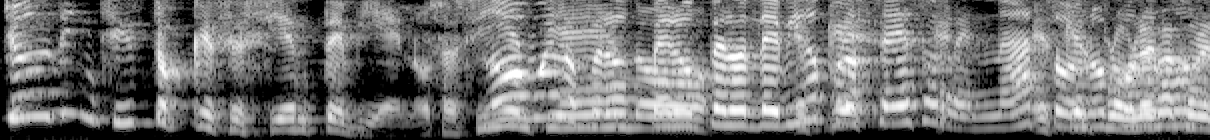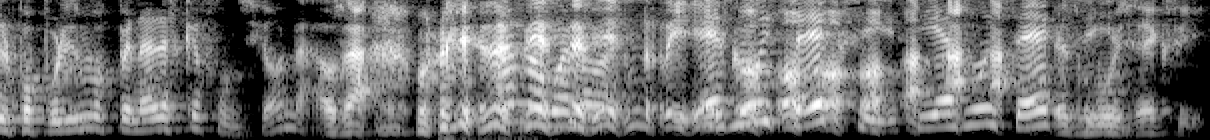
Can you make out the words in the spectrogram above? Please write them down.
Yo insisto que se siente bien, o sea, sí no, bueno, pero, pero, pero debido proceso, Renato. Es que el problema con el populismo penal es que funciona, o sea, porque se ah, siente bien rico. Es muy sexy, sí, es muy sexy. Es muy sexy,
